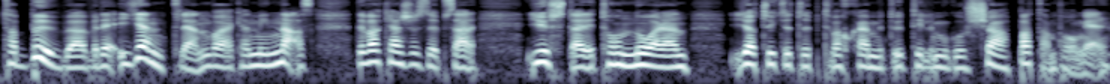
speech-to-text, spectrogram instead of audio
tabu över det egentligen vad jag kan minnas. Det var kanske typ så här, just där i tonåren, jag tyckte typ det var skämmigt att till och med gå och köpa tamponger.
